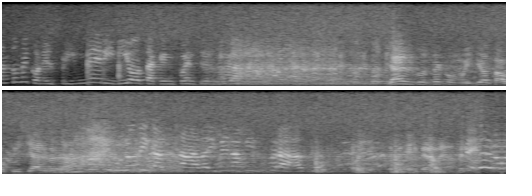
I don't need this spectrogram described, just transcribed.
casándome con el primer idiota que encuentre en mi camino. Ya les gusté como idiota oficial, ¿verdad? Ay, no digas nada y ven a mis brazos. Oye, espérame, espérame. Pero,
